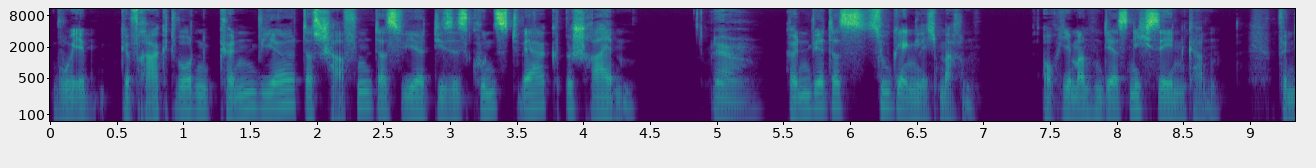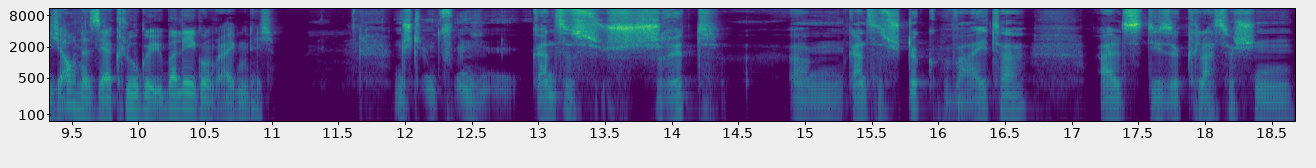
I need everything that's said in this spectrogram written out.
wo eben gefragt wurden, können wir das schaffen, dass wir dieses Kunstwerk beschreiben? Ja. Können wir das zugänglich machen? Auch jemanden, der es nicht sehen kann. Finde ich auch eine sehr kluge Überlegung eigentlich ein, ein ganzes Schritt, ähm, ganzes Stück weiter als diese klassischen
